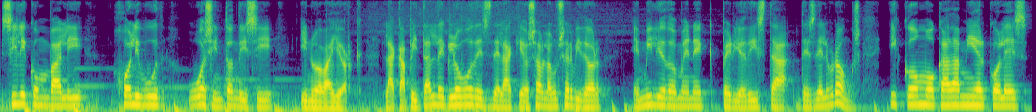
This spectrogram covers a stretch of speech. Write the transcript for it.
Silicon Valley, Hollywood, Washington DC y Nueva York, la capital de globo desde la que os habla un servidor, Emilio Domenech, periodista desde el Bronx. Y como cada miércoles,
